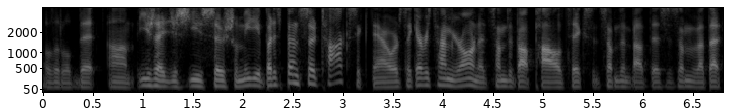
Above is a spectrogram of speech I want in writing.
a little bit. Um, usually I just use social media, but it's been so toxic now. Where it's like every time you're on it, something about politics, and something about this, and something about that.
